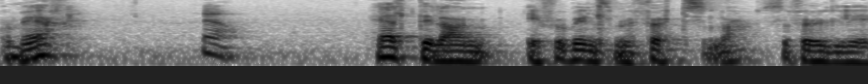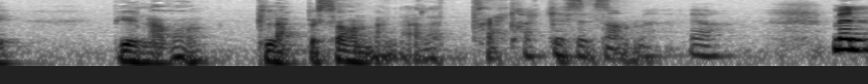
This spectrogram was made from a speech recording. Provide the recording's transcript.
og mer. Ja. Helt til han i forbindelse med fødsel da, selvfølgelig begynner å klappe sammen, eller trekke, trekke seg sammen. Ja. Men,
